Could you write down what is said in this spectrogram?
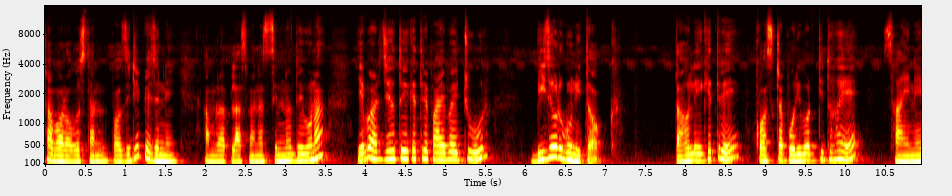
সবার অবস্থান পজিটিভ এই আমরা প্লাস মাইনাস চিহ্ন দেব না। এবার যেহেতু এক্ষেত্রে পাই বাই টুর বিজোড় গুণিতক তাহলে এক্ষেত্রে কসটা পরিবর্তিত হয়ে সাইনে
